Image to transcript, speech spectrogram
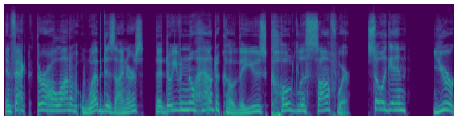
In fact, there are a lot of web designers that don't even know how to code. They use codeless software. So again, you're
